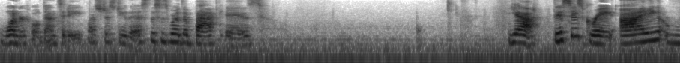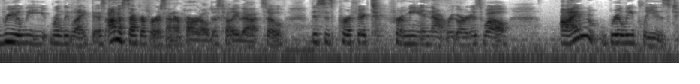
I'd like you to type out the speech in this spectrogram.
wonderful density. Let's just do this. This is where the back is. Yeah this is great. I really, really like this. I'm a sucker for a center part, I'll just tell you that. So this is perfect for me in that regard as well. I'm really pleased.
